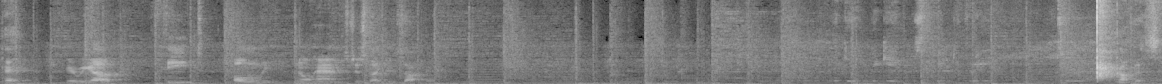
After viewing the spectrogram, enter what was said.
Okay, here we go. Feet only, no hands, just like in soccer. The game begins in three, two, Got this.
